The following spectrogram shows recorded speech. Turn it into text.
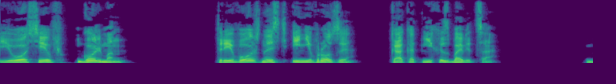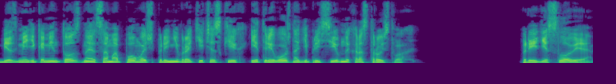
Иосиф Гольман. Тревожность и неврозы. Как от них избавиться? Безмедикаментозная самопомощь при невротических и тревожно-депрессивных расстройствах. Предисловие.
